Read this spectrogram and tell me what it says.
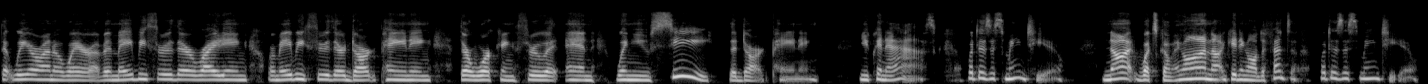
that we are unaware of. And maybe through their writing or maybe through their dark painting. They're working through it. And when you see the dark painting you can ask what does this mean to you? Not what's going on not getting all defensive. What does this mean to you?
